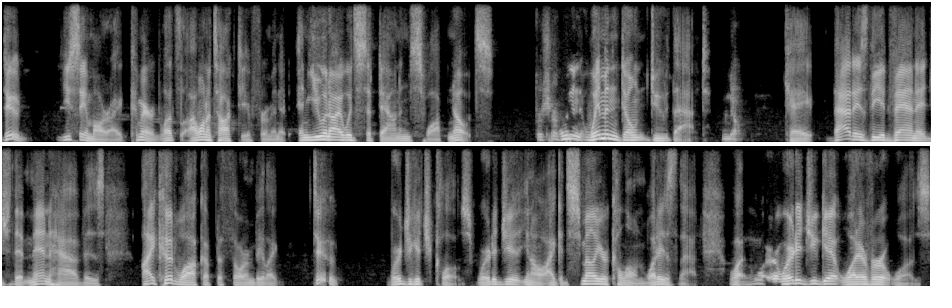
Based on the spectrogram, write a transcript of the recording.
dude, you seem all right. Come here. Let's, I want to talk to you for a minute. And you and I would sit down and swap notes. For sure. Women, women don't do that. No. Okay. That is the advantage that men have is I could walk up to Thor and be like, dude, where'd you get your clothes? Where did you, you know, I could smell your cologne. What is that? What, mm-hmm. where, where did you get whatever it was?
